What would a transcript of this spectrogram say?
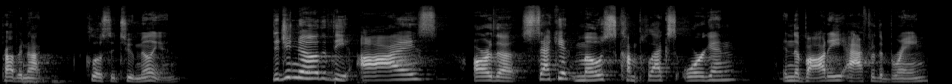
Probably not close to two million. Did you know that the eyes are the second most complex organ in the body after the brain?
